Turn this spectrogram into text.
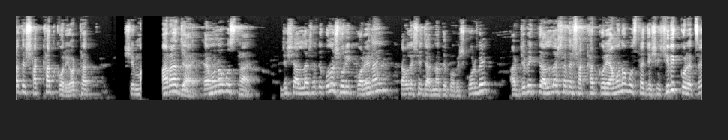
সাথে সাক্ষাৎ করে, অর্থাৎ সে মারা যায় এমন অবস্থায় যে সে আল্লাহর সাথে কোনো শরিক করে নাই, তাহলে সে জান্নাতে প্রবেশ করবে। আর যে ব্যক্তি আল্লাহর সাথে সাক্ষাৎ করে এমন অবস্থায় যে সে শিরিক করেছে,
